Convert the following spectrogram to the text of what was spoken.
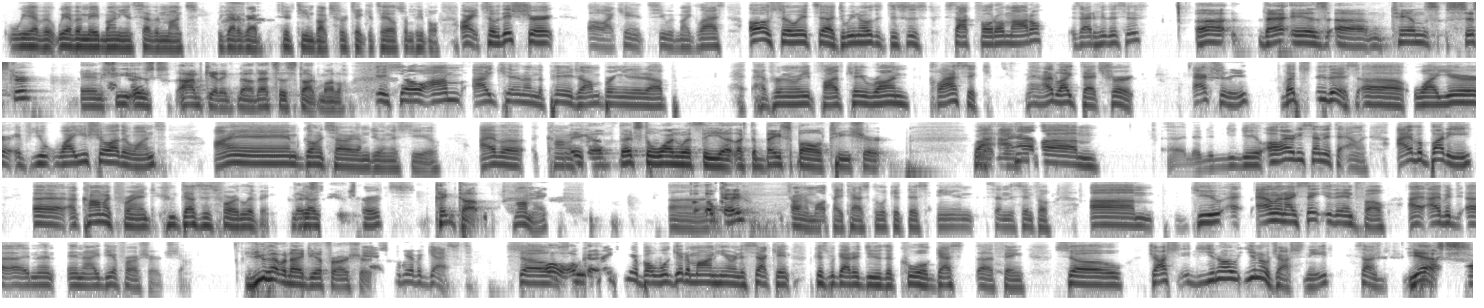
We haven't we haven't made money in seven months. We got to grab 15 bucks for ticket sales from people. All right, so this shirt. Oh, I can't see with my glass. Oh, so it's uh do we know that this is stock photo model? Is that who this is? Uh, that is um, Tim's sister, and she is. I'm kidding. No, that's a stock model. Okay, so I'm I can on the page. I'm bringing it up. Heffron and Reep 5K run classic. Man, I like that shirt. Actually, let's do this. Uh, while you're if you while you show other ones, I am going. Sorry, I'm doing this to you. I have a There you comic. go. That's the one with the uh, like the baseball T-shirt. Well, I have um. Uh, you? Oh, I already sent it to Alan. I have a buddy, uh, a comic friend who does this for a living. Who There's does shirts, tank top. comic. Uh, okay. trying to multitask, look at this and send this info. Um, do you, Alan? I sent you the info. I, I have a, uh, an, an idea for our shirts, John. You have an idea for our shirts. We have a guest. So, Oh, so okay. right here, but we'll get him on here in a second because we got to do the cool guest uh, thing. So, Josh, you know, you know Josh Sneed. Son, on Yes.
